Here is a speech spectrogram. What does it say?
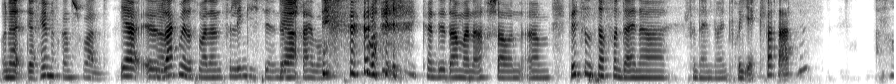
Und der, der Film ist ganz spannend. Ja, äh, Ja. sag mir das mal, dann verlinke ich dir in der Ja. Beschreibung. Könnt ihr da mal nachschauen. Ähm, willst du uns noch von deiner, von deinem neuen Projekt verraten? Achso,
